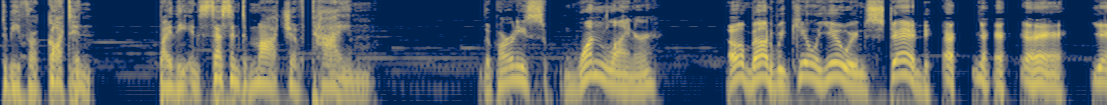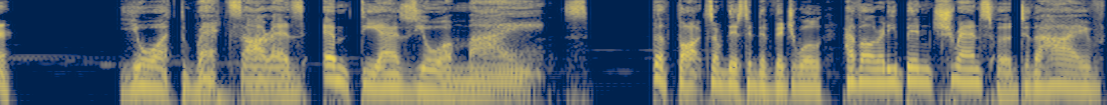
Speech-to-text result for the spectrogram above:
to be forgotten by the incessant march of time. The party's one liner How about we kill you instead? yeah. Your threats are as empty as your minds. The thoughts of this individual have already been transferred to the hive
